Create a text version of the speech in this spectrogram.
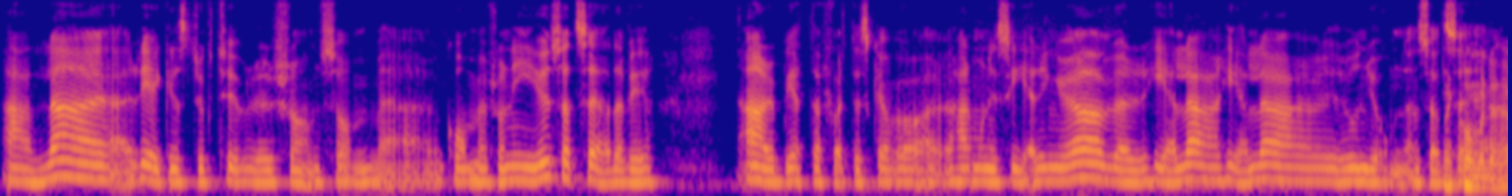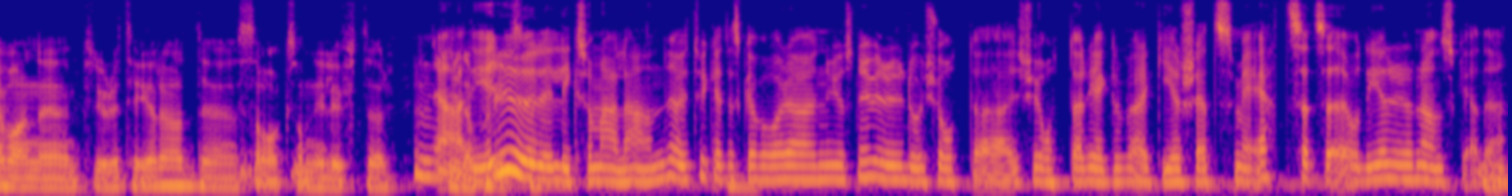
alla eh, regelstrukturer som, som eh, kommer från EU så att säga där vi arbeta för att det ska vara harmonisering över hela, hela unionen. Så att Men säga. kommer det här vara en eh, prioriterad eh, sak som ni lyfter? Ja, det är politiska? ju liksom alla andra. Vi tycker att det ska vara, just nu är det då 28, 28 regelverk ersätts med ett så att säga och det är den önskade Mm.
